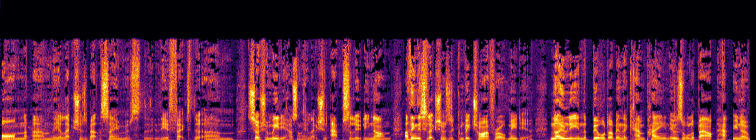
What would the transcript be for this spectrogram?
on um, the election is about the same as the, the effect that um, social media has on the election. Absolutely none. I think this election was a complete triumph for old media. Not only in the build-up, in the campaign, it was all about ha- you know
